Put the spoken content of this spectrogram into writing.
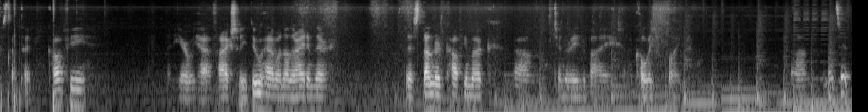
I start typing coffee, and here we have, I actually do have another item there, the standard coffee mug um, generated by a colleague of mine. Uh, that's it.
